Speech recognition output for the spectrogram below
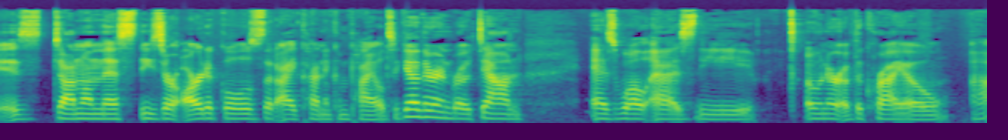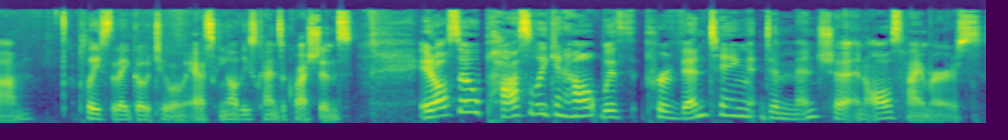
is done on this. These are articles that I kind of compiled together and wrote down, as well as the owner of the cryo um, place that I go to, asking all these kinds of questions. It also possibly can help with preventing dementia and Alzheimer's.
